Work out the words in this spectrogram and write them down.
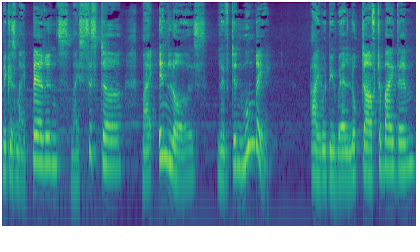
because my parents, my sister, my in laws lived in Mumbai. I would be well looked after by them,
